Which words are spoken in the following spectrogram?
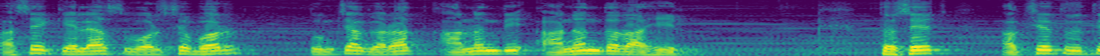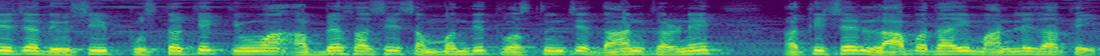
असे केल्यास वर्षभर तुमच्या घरात आनंदी आनंद राहील. तसेच अक्षय तृतीयेच्या दिवशी पुस्तके किंवा अभ्यासाशी संबंधित वस्तूंचे दान करणे अतिशय लाभदायी मानले जाते.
